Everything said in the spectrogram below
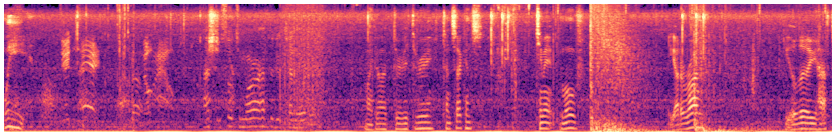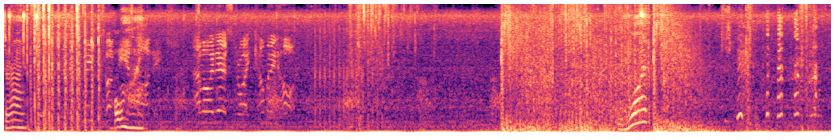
Wait. Didn't hit. Not out. So tomorrow I have to do 10 orders? Oh my god, 33. 10 seconds. Teammate, move. You gotta run. You literally have to run. Oh my. advantage. Allied airstrike coming in hot. What? What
